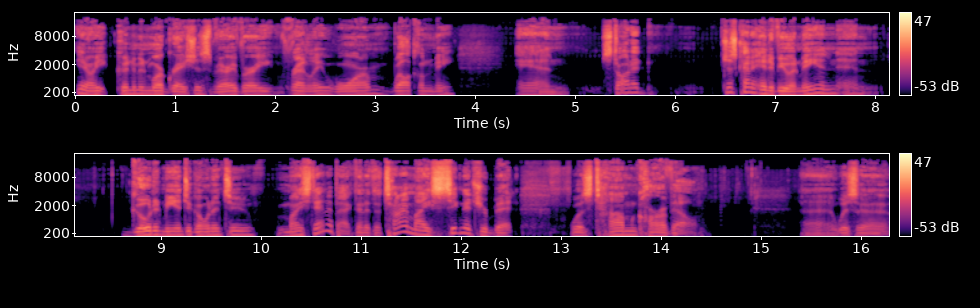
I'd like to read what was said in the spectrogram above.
You know, he couldn't have been more gracious. Very, very friendly, warm, welcomed me, and started just kind of interviewing me and and goaded me into going into my stand-up act. And at the time, my signature bit was Tom Carvel. Uh, it was a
